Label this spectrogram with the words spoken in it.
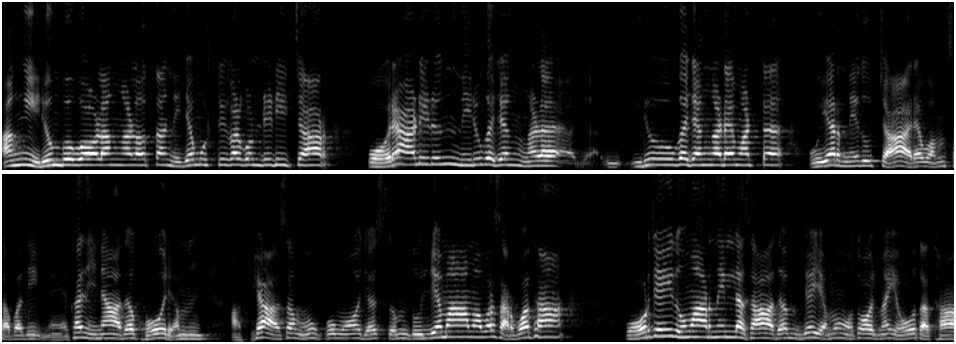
അങ്ങിരുമ്പുകോളങ്ങളൊത്ത നിജമുഷ്ടികൾ കൊണ്ടിടിച്ചാർ. പോരാടിടുന്നിരുഗജങ്ങൾ ഇരുഗജങ്ങളുടെ മട്ട് ഉയർന്നിതു ചാരവം സപതി മേഘനിനാഥ ഘോരം. അഭ്യാസമൂക്കുമോജസ്സും തുല്യമാമവർ സർവഥ. പോർ ചെയ്തു മാർന്നില്ല സാദം ജയമോ തോൽമയോ തഥാ.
